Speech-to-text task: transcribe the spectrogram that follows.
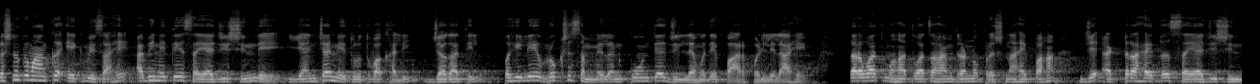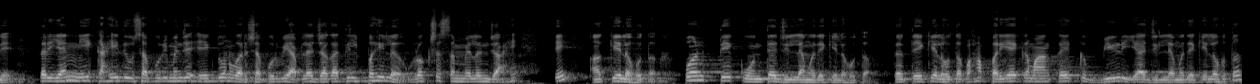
प्रश्न क्रमांक एकवीस आहे. अभिनेते सयाजी शिंदे यांच्या नेतृत्वाखाली जगातील पहिले वृक्ष संमेलन कोणत्या जिल्ह्यामध्ये पार पडलेलं आहे? सर्वात महत्त्वाचा हा मित्रांनो प्रश्न आहे. पहा जे ॲक्टर आहेत सयाजी शिंदे तर यांनी काही दिवसापूर्वी म्हणजे एक दोन वर्षापूर्वी आपल्या जगातील पहिलं वृक्ष संमेलन जे आहे ते केलं होतं. पण ते कोणत्या जिल्ह्यामध्ये केलं होतं? तर ते केलं होतं पहा पर्याय क्रमांक एक बीड या जिल्ह्यामध्ये केलं होतं.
